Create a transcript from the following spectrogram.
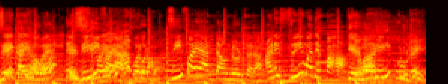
जे काही हवंय ते झी फाय ऍप वर झी फाय ऍप डाउनलोड करा आणि फ्री मध्ये पहा. केव्हाही कुठेही.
